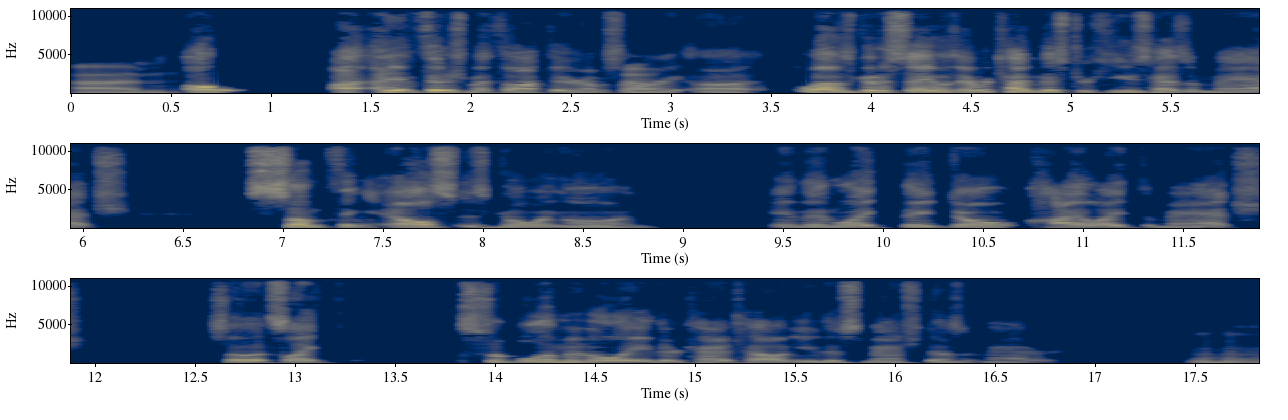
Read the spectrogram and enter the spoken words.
Um, Oh, I, I didn't finish my thought there. I'm sorry. Uh, what I was going to say was every time Mr. Hughes has a match, something else is going on, and then like they don't highlight the match, so it's like subliminally they're kind of telling you this match doesn't matter. Mm-hmm.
